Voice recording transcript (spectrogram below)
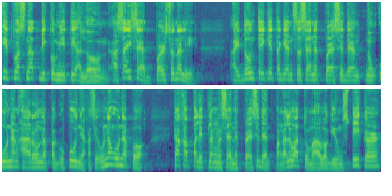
it was not the committee alone. As I said, personally, I don't take it against the Senate President nung unang araw na pag-upo niya. Kasi unang-una po, kakapalit lang ng Senate President. Pangalawa, tumawag yung speaker,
